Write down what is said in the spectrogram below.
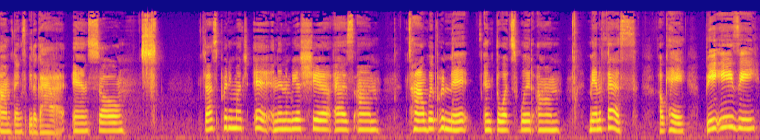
Um, thanks be to God. And so that's pretty much it. And then we'll share as um time would permit and thoughts would um manifest. Okay. Be easy,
